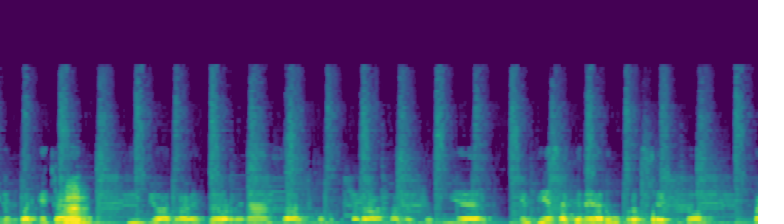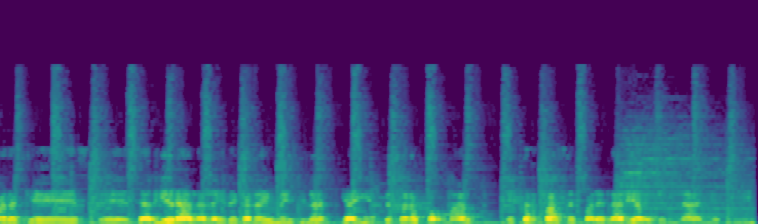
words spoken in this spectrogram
y después que cada municipio a través de ordenanzas, como se está trabajando en Plotier, empiece a generar un proyecto para que se adhiera a la ley de cannabis medicinal y ahí empezar a formar estas bases para el área veterinaria. ¿sí?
